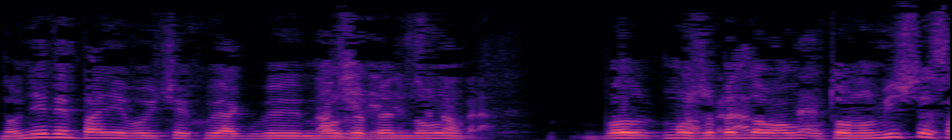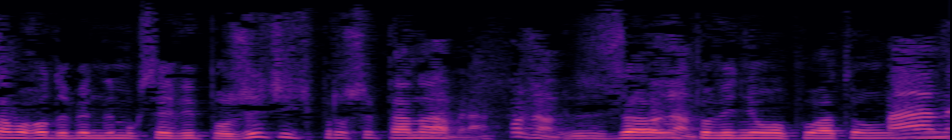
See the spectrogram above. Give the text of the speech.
No nie wiem, panie Wojciechu, jakby No może wiem będą, jeszcze, dobra. bo może Dobra, będą te- autonomiczne samochody, będę mógł sobie wypożyczyć, proszę pana, Dobra, porządku. za porządku. odpowiednią opłatą. Pan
